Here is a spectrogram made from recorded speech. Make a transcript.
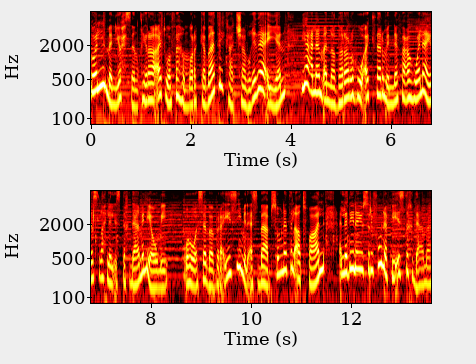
كل من يحسن قراءة وفهم مركبات الكاتشب غذائياً يعلم أن ضرره أكثر من نفعه ولا يصلح للاستخدام اليومي وهو سبب رئيسي من أسباب سمنة الأطفال الذين يسرفون في استخدامه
